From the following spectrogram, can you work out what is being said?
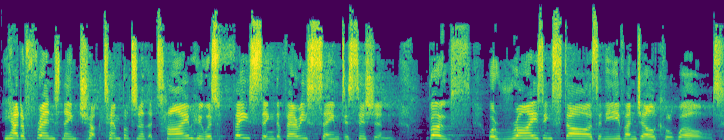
He had a friend named Chuck Templeton at the time who was facing the very same decision. Both were rising stars in the evangelical world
